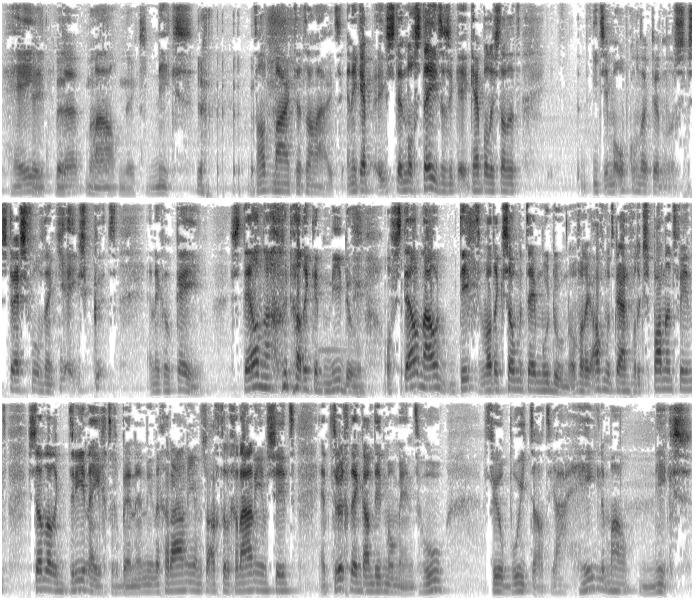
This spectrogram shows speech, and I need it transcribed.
helemaal niks. niks. Wat maakt het dan uit? En ik heb ik nog steeds, als ik, ik heb wel eens dat het iets in me opkomt dat ik stress voel of denk, jezus, kut. En ik, oké, stel nou dat ik het niet doe. Of stel nou dit wat ik zo meteen moet doen. Of wat ik af moet krijgen, wat ik spannend vind. Stel dat ik 93 ben en in de geraniums, achter de geranium zit en terugdenk aan dit moment. Hoe veel boeit dat? Ja, helemaal niks.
